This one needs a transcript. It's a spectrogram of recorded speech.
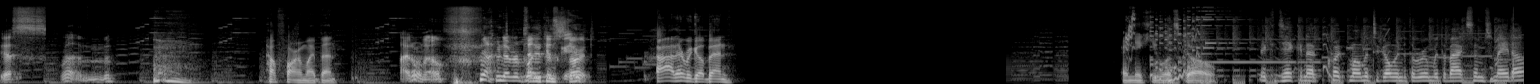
Yes, run. How far am I, Ben? I don't know. I've never Ben played can this game. start. Ah, there we go, Ben. All right, Niki, let's go. Niki taking a quick moment to go into the room with the maximum tomato.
